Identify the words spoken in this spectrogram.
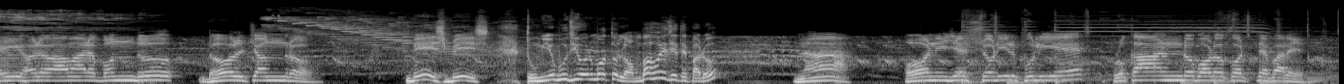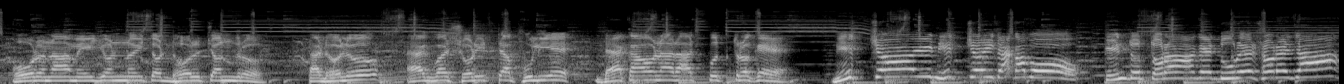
এই হলো আমার বন্ধু ঢোলচন্দ্র বেশ বেশ। তুমিও বুঝি ওর মতো লম্বা হয়ে যেতে পারো? না ও নিজের শরীর ফুলিয়ে প্রকাণ্ড বড় করতে পারে। ওর নাম এই জন্যই তো ঢোলচন্দ্র। তা ঢোলু একবার শরীরটা ফুলিয়ে দেখাও না রাজপুত্রকে। নিশ্চয় নিশ্চয় দেখাবো। কিন্তু তোরা আগে দূরে সরে যা।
